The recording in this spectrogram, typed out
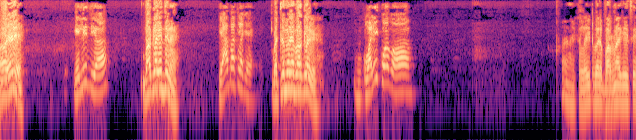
ಹಾ ಹೇಳಿ. ಎಲ್ಲಿದ್ಯಾ ಬಾಗ್ಲಾಗಿದ್ದೀನಿ. ಯಾವ ಬಾಕ್ಲಾಗೆ ಬಟ್ಲ ಮನೆ ಬಾಗ್ಲಾಗೆ. ಒಳಿಕ್ ಹೋಗೋ. ಲೈಟ್ ಬೇರೆ ಬರ್ನ್ ಆಗೈತಿ.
